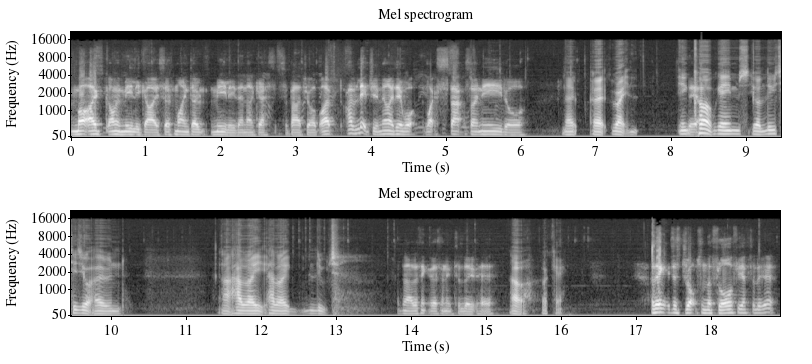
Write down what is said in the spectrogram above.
My, I, I'm a melee guy, so if mine don't melee, then I guess it's a bad job. I've, I've literally no idea what like stats I need or. No, uh, right. In Yeah. co-op games, your loot is your own. Uh, how do I how do I loot? I don't know. I don't think there's anything to loot here. Oh, okay. I think it just drops on the floor if you have to loot it.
